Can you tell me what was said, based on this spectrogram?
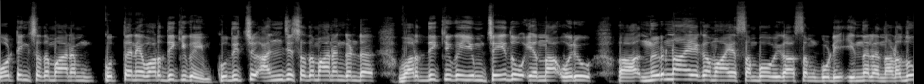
വോട്ടിംഗ് ശതമാനം കുത്തനെ വർദ്ധിക്കുകയും കുതിച്ച് അഞ്ച് ശതമാനം വർദ്ധിക്കുകയും ചെയ്തു എന്ന ഒരു നിർണായകമായ സംഭവ വികാസം കൂടി ഇന്നലെ നടന്നു.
